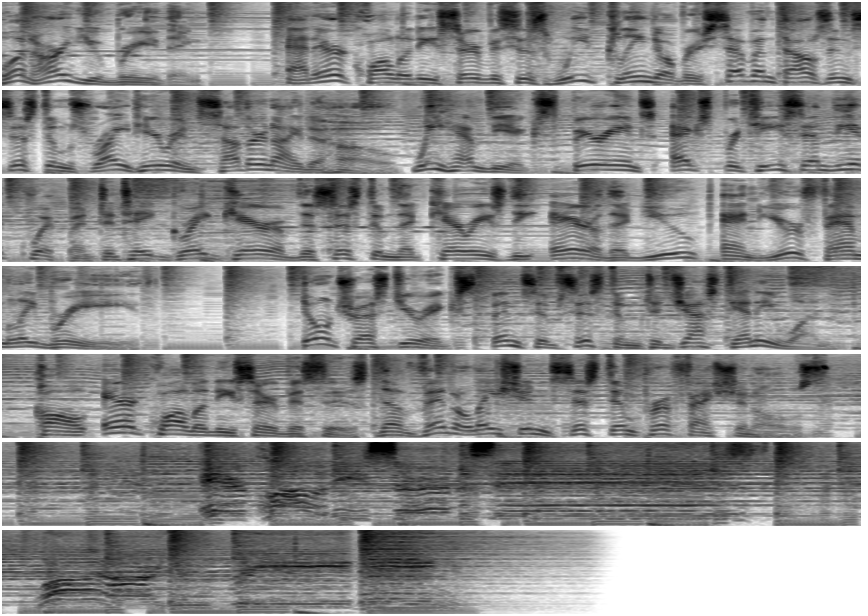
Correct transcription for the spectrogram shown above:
What are you breathing? At Air Quality Services, we've cleaned over 7,000 systems right here in southern Idaho. We have the experience, expertise, and the equipment to take great care of the system that carries the air that you and your family breathe. Don't trust your expensive system to just anyone. Call Air Quality Services, the ventilation system professionals.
